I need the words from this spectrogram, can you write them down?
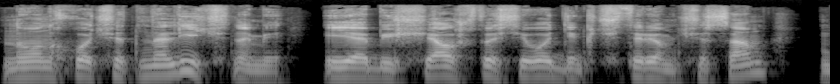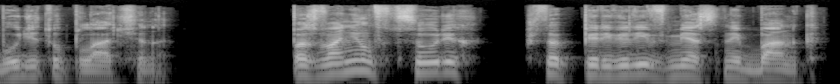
но он хочет наличными, и я обещал, что сегодня к четырем часам будет уплачено. Позвонил в Цюрих, чтоб перевели в местный банк.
